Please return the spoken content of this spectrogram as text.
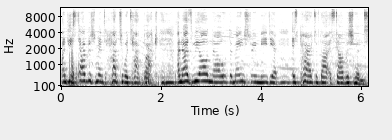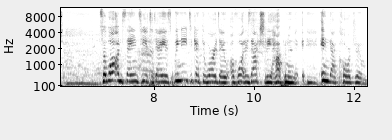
And the establishment had to attack back. And as we all know, the mainstream media is part of that establishment. So what I'm saying to you today is we need to get the word out of what is actually happening in that courtroom.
